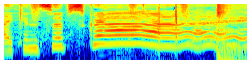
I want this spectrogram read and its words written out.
like and subscribe.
